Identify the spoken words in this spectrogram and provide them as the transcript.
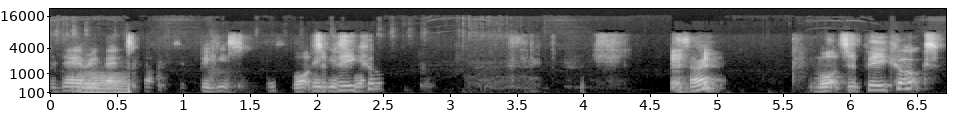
Their Mm. events got the biggest. What's a biggest peacock? Sorry? What's a peacocks?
